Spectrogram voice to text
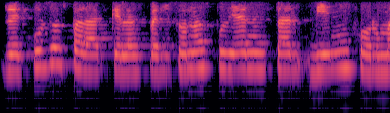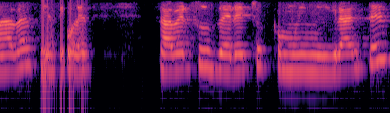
recursos para que las personas pudieran estar bien informadas y poder saber sus derechos como inmigrantes.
